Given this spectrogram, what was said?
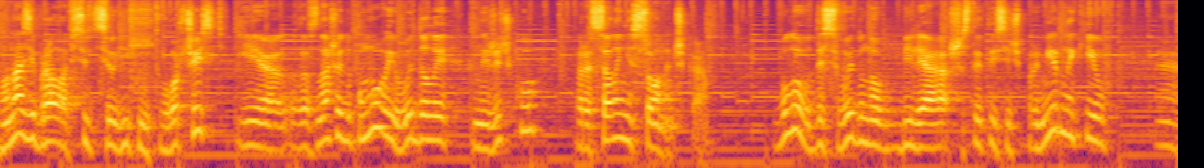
вона зібрала всю цю їхню творчість і е, з нашою допомогою видали книжечку Переселені сонечка. Було десь видано біля 6 тисяч примірників. Е,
